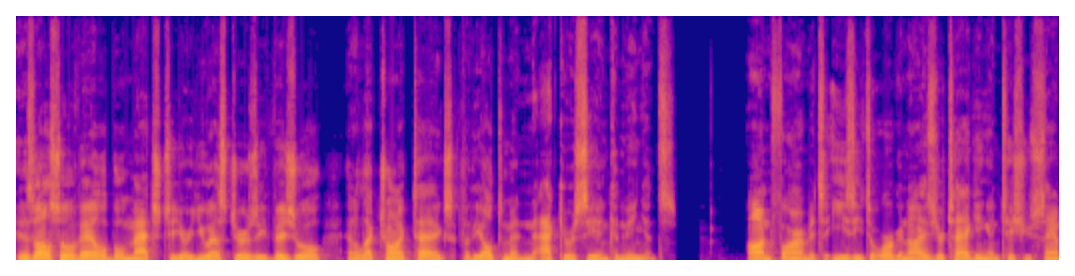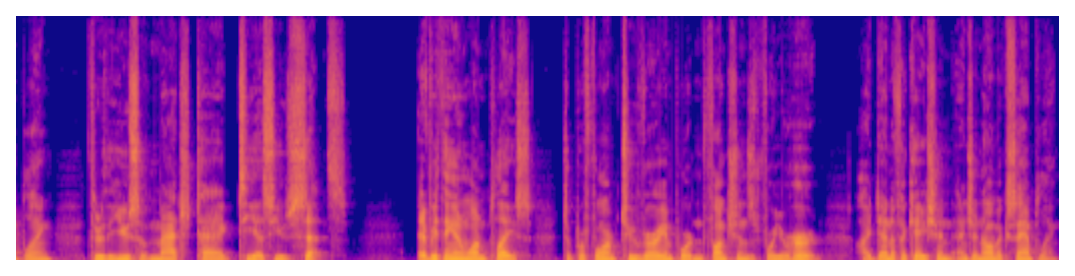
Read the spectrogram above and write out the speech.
It is also available matched to your U.S. Jersey visual and electronic tags for the ultimate in accuracy and convenience. On farm, it's easy to organize your tagging and tissue sampling through the use of match tag TSU sets. Everything in one place to perform two very important functions for your herd identification and genomic sampling.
